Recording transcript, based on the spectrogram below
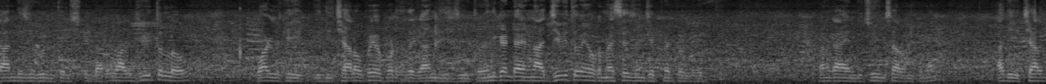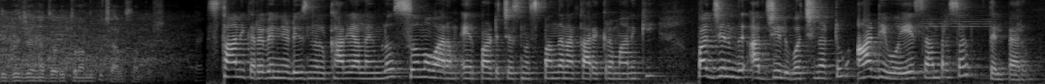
గాంధీజీ గురించి తెలుసుకుంటారు. వాళ్ళ జీవితంలో వాళ్ళకి ఇది చాలా ఉపయోగపడుతుంది గాంధీజీ జీవితం. ఎందుకంటే ఆయన నా జీవితమే ఒక మెసేజ్ అని చెప్పినటువంటి వ్యక్తి. కనుక ఆయన్ని చూపించాలనుకున్నాం. అది చాలా దిగ్విజయంగా జరుగుతున్నందుకు చాలా సంతోషం. స్థానిక రెవెన్యూ డివిజనల్ కార్యాలయంలో సోమవారం ఏర్పాటు చేసిన స్పందన కార్యక్రమానికి పద్దెనిమిది అర్జీలు వచ్చినట్టు ఆర్డీఓ ఏ. శ్యాంప్రసాద్ తెలిపారు.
